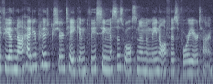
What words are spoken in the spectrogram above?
If you have not had your picture taken, please see Mrs. Wilson in the main office for your time.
